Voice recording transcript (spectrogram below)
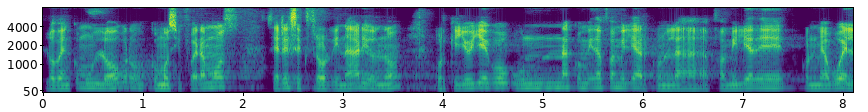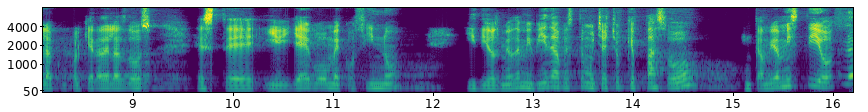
lo ven como un logro, como si fuéramos seres extraordinarios, ¿no? Porque yo llego una comida familiar con la familia de, con mi abuela, con cualquiera de las dos, este, y llego, me cocino, y Dios mío de mi vida, este muchacho, ¿qué pasó? En cambio a mis tíos, ¿Lo,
